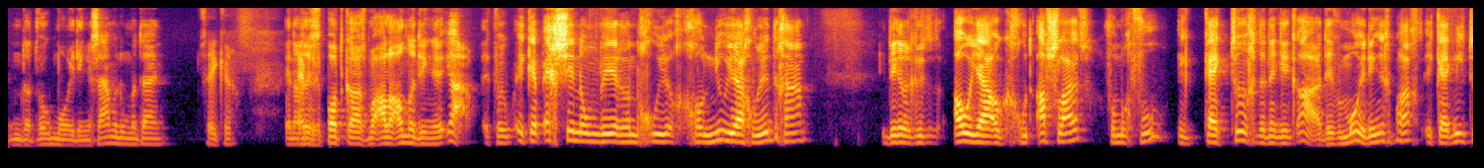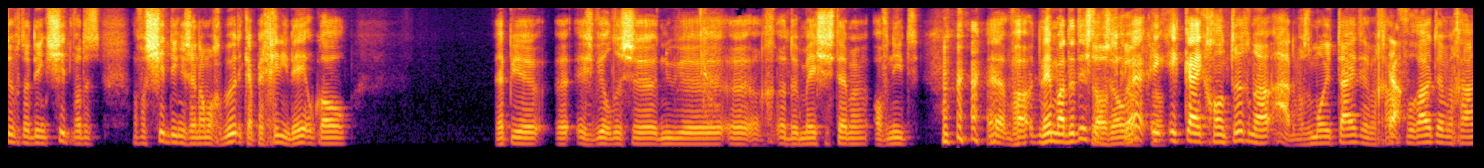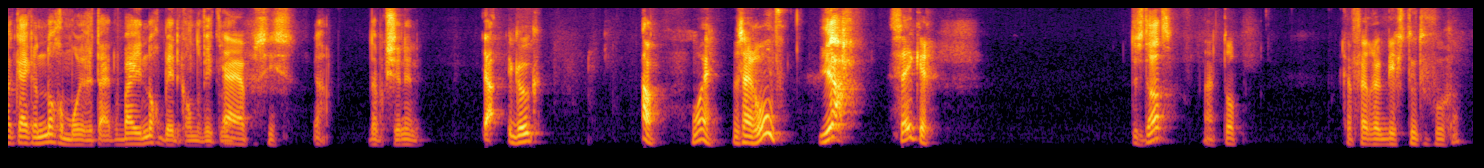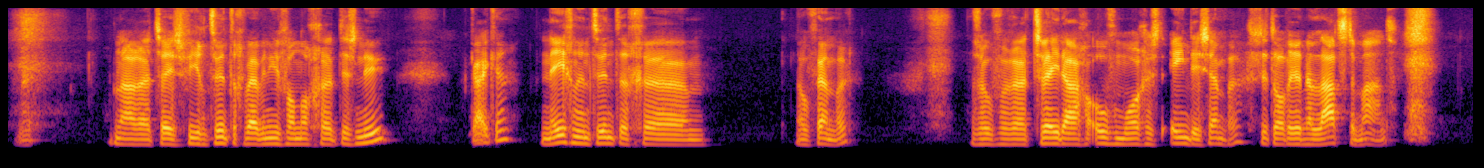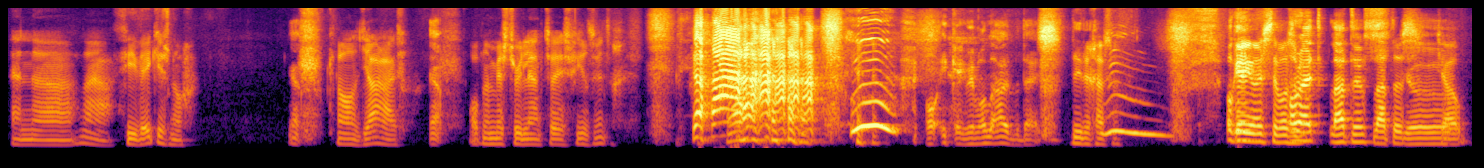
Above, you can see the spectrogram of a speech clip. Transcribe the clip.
eh, dat we ook mooie dingen samen doen, Martijn. Zeker. En dan is de podcast, maar alle andere dingen. Ja, ik, ik heb echt zin om weer een goede, gewoon nieuw jaar goed in te gaan. Ik denk dat ik het oude jaar ook goed afsluit, voor mijn gevoel. Ik kijk terug, dan denk ik, ah, het heeft mooie dingen gebracht. Ik kijk niet terug, dan denk ik, shit, wat, is, wat voor shit dingen zijn allemaal gebeurd. Ik heb er geen idee, ook al heb je, eh, is Wilders eh, nu eh, de meeste stemmen of niet. Nee, maar dat is toch Klopt, zo, hè? klopt. Ik, ik kijk gewoon terug naar, ah, dat was een mooie tijd en we gaan Ja. vooruit en we gaan kijken naar nog een mooiere tijd, waarbij je nog beter kan ontwikkelen. Ja, ja, precies. Daar heb ik zin in. Ja, ik ook. Oh, mooi. We zijn rond. Ja, Zeker. dus dat. Nou, top. Ik heb verder ook niks toe te voegen. Nee. Op naar eh, 2024. We hebben in ieder geval nog, het is nu, kijken, 29 ehm, november. Dat is over eh, twee dagen, overmorgen is het 1 december. We zitten alweer in de laatste maand. En eh, nou ja, vier weekjes nog. Ja. Knal het jaar uit. Ja. Op naar Mysteryland 2024. Woe! oh, ik kijk er wel naar uit, Martijn. Die nog even. Oké, jongens, dat was alright, later. Later. Ciao.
